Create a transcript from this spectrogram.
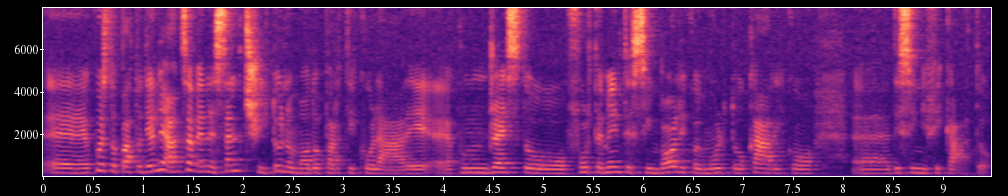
Eh, questo patto di alleanza venne sancito in un modo particolare, eh, con un gesto fortemente simbolico e molto carico eh, di significato.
